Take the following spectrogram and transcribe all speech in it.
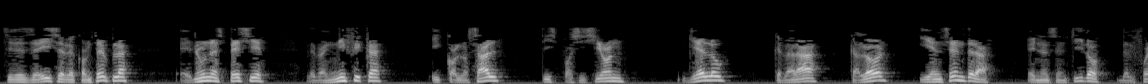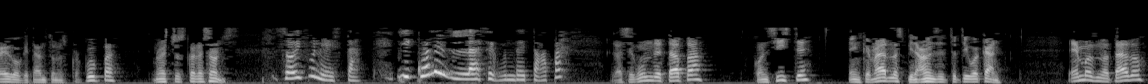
si desde ahí se le contempla, en una especie de magnífica y colosal disposición yellow que dará calor y encenderá, en el sentido del fuego que tanto nos preocupa, nuestros corazones. Soy funesta. ¿Y cuál es la segunda etapa? La segunda etapa consiste en quemar las pirámides de Teotihuacán. Hemos notado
